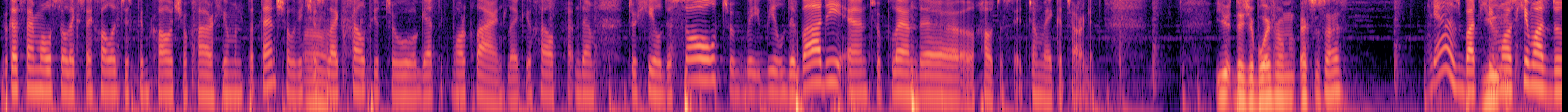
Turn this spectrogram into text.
Because I'm also like psychologist and coach of higher human potential, which is Ah. like help you to get more client. Like you help them to heal the soul, to be, build the body, and to plan the how to say to make a target. You, does your boyfriend exercise? Yes, but You- he must he must do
